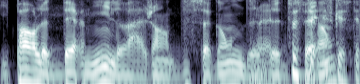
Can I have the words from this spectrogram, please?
il part le dernier là, à genre 10 secondes de, Ouais. de différence. Est-ce que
